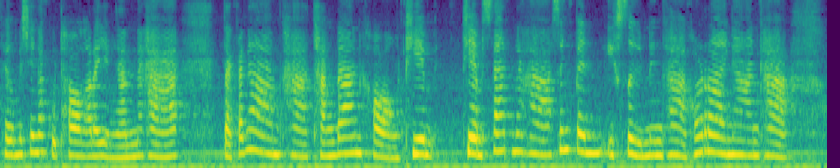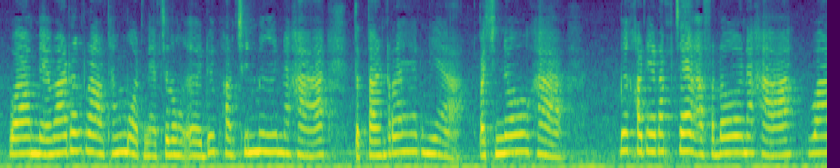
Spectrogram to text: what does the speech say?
เธอไม่ใช่นักขุดทองอะไรอย่างนั้นนะคะ แต่ก็ตามค่ะทางด้านของทีมทีมแซนะคะ ซึ่งเป็นอีกสื่อหนึ่งค่ะเขารายงานค่ะ ว่าแม้ว่าเรื่องราวทั้งหมดเนี่ยจะลงเอยด้วยความชื่นมื่นนะคะ แต่ตอนแรกเนี่ยปาชิโน่ค่ะ มื่อเขาได้รับแจ้งอัลฟาโลนะคะ ว่า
